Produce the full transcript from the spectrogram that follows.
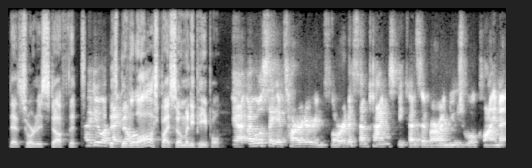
that sort of stuff that I do. That's I, been will, lost by so many people. Yeah, I will say it's harder in Florida sometimes because of our unusual climate,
